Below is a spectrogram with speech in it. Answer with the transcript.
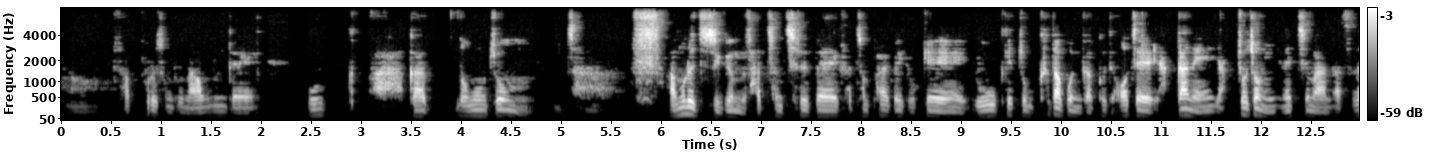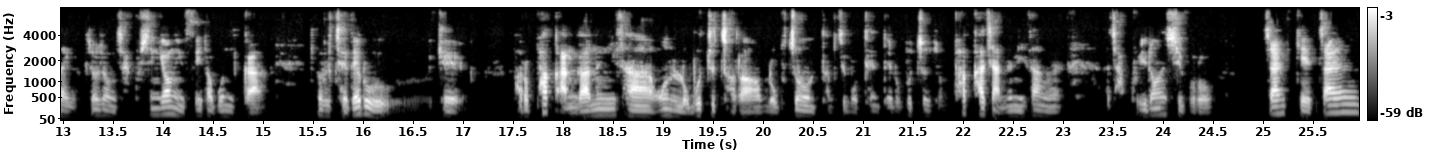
어, 4% 정도 나오는데 뭐, 그, 아, 아까 너무 좀 자, 아무래도 지금 4,700, 4,800 요게 요게 좀 크다 보니까 그 어제 약간의 약조정이긴 했지만 나스닥 약조정이 자꾸 신경이 쓰이다 보니까 이걸 제대로 이렇게 바로 팍 안 가는 이상 오늘 로봇주처럼 로봇주는 담지 못했는데 로봇주 좀 팍 하지 않는 이상은 자꾸 이런 식으로 짧게 짧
